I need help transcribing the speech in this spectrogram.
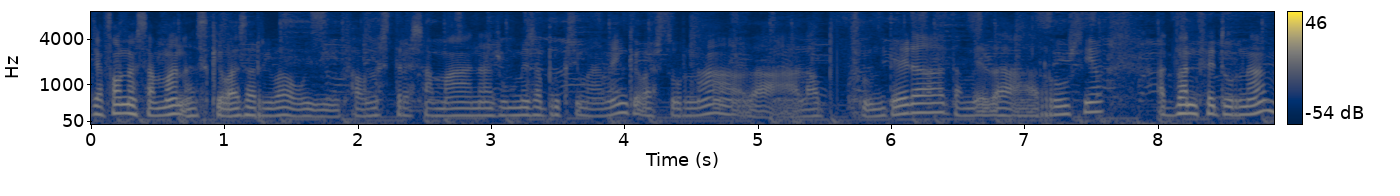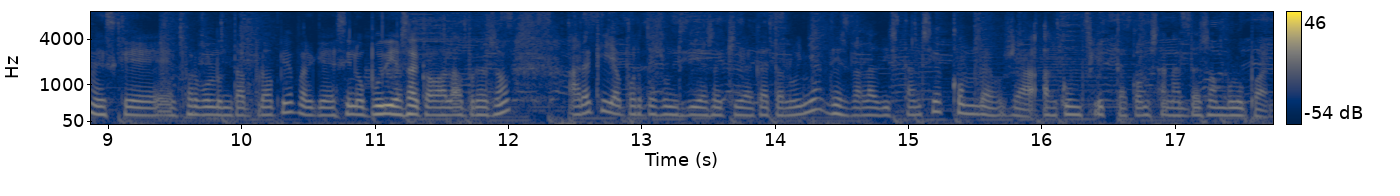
Ja fa unes setmanes que vas arribar, vull dir, fa unes tres setmanes, un mes aproximadament, que vas tornar de la frontera, també de Rússia. Et van fer tornar, més que per voluntat pròpia, perquè si no podies acabar a la presó. Ara que ja portes uns dies aquí a Catalunya, des de la distància, com veus el conflicte, com s'ha anat desenvolupant?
